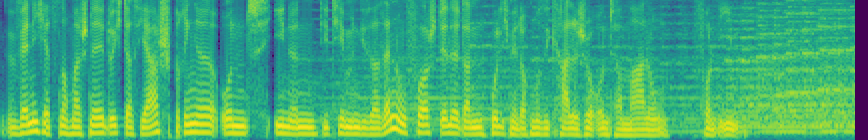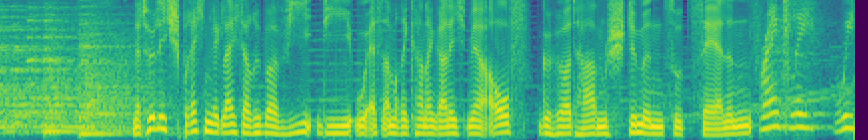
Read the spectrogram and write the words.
wenn ich jetzt nochmal schnell durch das Jahr springe und Ihnen die Themen dieser Sendung vorstelle, dann hole ich mir doch musikalische Untermalung von ihm. Natürlich sprechen wir gleich darüber, wie die US-Amerikaner gar nicht mehr aufgehört haben, Stimmen zu zählen. Frankly, we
